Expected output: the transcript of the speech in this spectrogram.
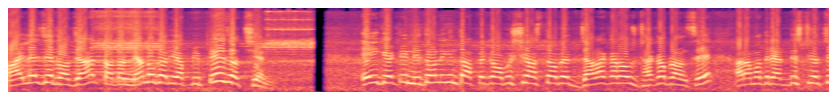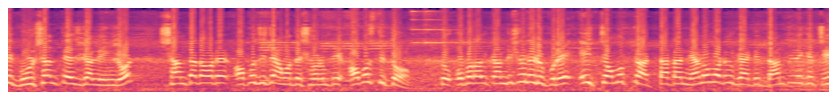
মাইলেজের রাজা টাটা ন্যানো গাড়ি আপনি পেয়ে যাচ্ছেন। এই গাড়িটি নিতে হলে কিন্তু আপনাকে অবশ্যই আসতে হবে জারা কারাউস ঢাকা ব্রাঞ্চে আর আমাদের অ্যাড্রেসটি হচ্ছে গুলশান তেজগা লিং রোড শান্তা টাওয়ারের অপোজিটে আমাদের শোরুমটি অবস্থিত। তো ওভারঅল কন্ডিশনের উপরে এই চমৎকার টাটা ন্যানো মডেল গাড়িটির দামটি রেখেছি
